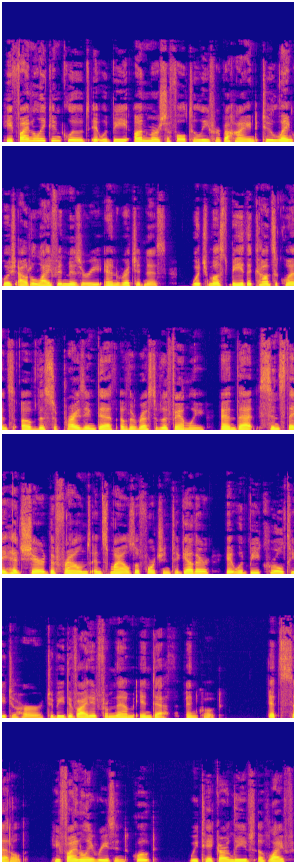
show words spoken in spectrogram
he finally concludes it would be unmerciful to leave her behind to languish out a life in misery and wretchedness, which must be the consequence of the surprising death of the rest of the family, and that since they had shared the frowns and smiles of fortune together, it would be cruelty to her to be divided from them in death. It's settled. He finally reasoned, quote, We take our leaves of life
